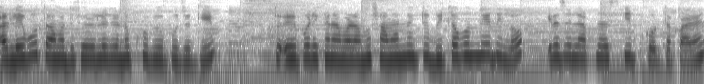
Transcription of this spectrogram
আর লেবু তো আমাদের শরীরের জন্য খুবই উপযোগী। তো এরপর এখানে আমার আম্মু সামান্য একটু বিট লবণ দিয়ে দিল। এটা চাইলে আপনারা স্কিপ করতে পারেন।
